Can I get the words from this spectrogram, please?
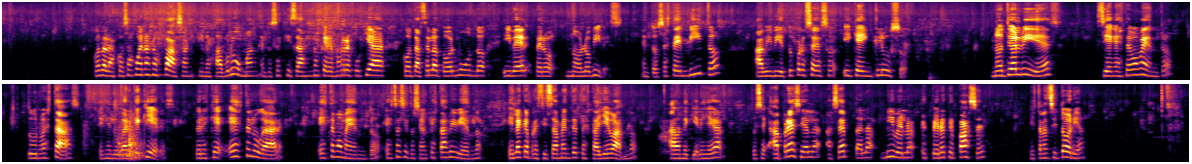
cuando las cosas buenas nos pasan y nos abruman, entonces quizás nos queremos refugiar, contárselo a todo el mundo y ver, pero no lo vives. Entonces te invito a vivir tu proceso y que incluso no te olvides si en este momento tú no estás en el lugar que quieres, pero es que este lugar, este momento, esta situación que estás viviendo es la que precisamente te está llevando a donde quieres llegar. Entonces, apréciala, acéptala, vívela, espera que pase, es transitoria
